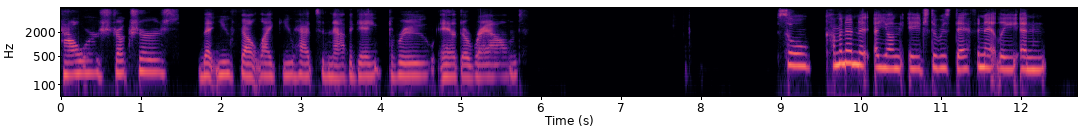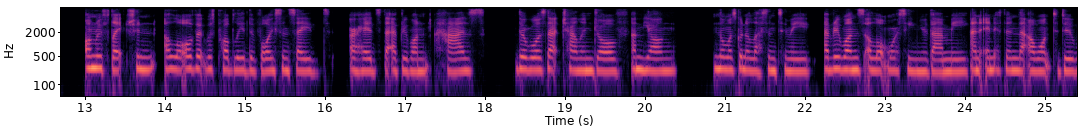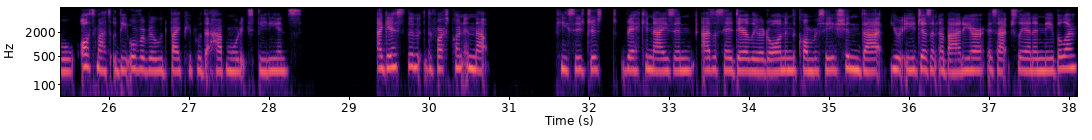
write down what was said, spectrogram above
power structures that you felt like you had to navigate through and around? So, coming in at a young age, there was definitely, and on reflection, a lot of it was probably the voice inside our heads that everyone has. There was that challenge of, I'm young, no one's going to listen to me. Everyone's a lot more senior than me, and anything that I want to do will automatically be overruled by people that have more experience. I guess the, the first point in that piece is just recognizing, as I said earlier on in the conversation, that your age isn't a barrier, it's actually an enabler.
